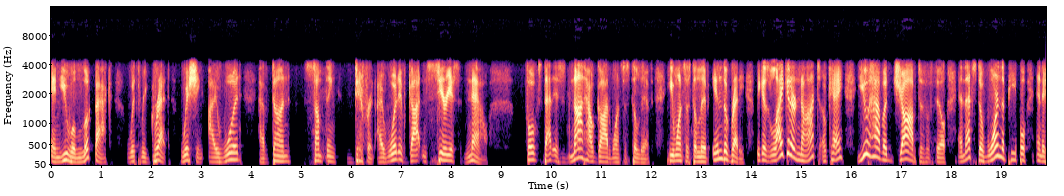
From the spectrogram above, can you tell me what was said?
And you will look back with regret, wishing I would have done something different. I would have gotten serious now. Folks, that is not how God wants us to live. He wants us to live in the ready. Because, like it or not, okay, you have a job to fulfill, and that's to warn the people and to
